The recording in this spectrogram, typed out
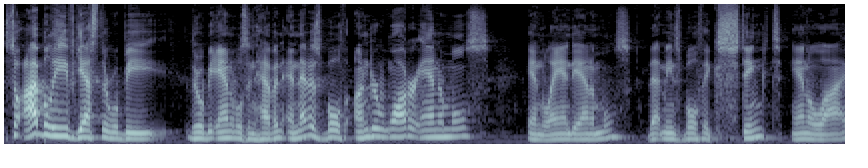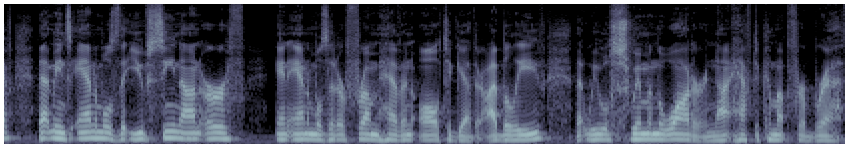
so I believe, yes, there will, be, there will be animals in heaven, and that is both underwater animals and land animals. That means both extinct and alive. That means animals that you've seen on earth and animals that are from heaven altogether. I believe that we will swim in the water and not have to come up for a breath.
